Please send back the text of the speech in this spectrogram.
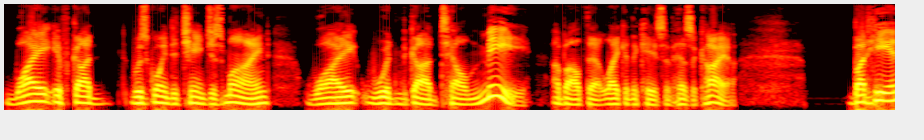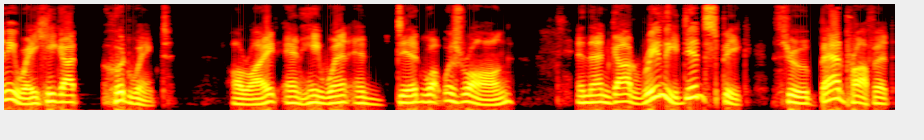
Why, if God was going to change his mind, why wouldn't God tell me about that, like in the case of Hezekiah? But he, anyway, he got hoodwinked, all right? And he went and did what was wrong. And then God really did speak through bad prophet,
